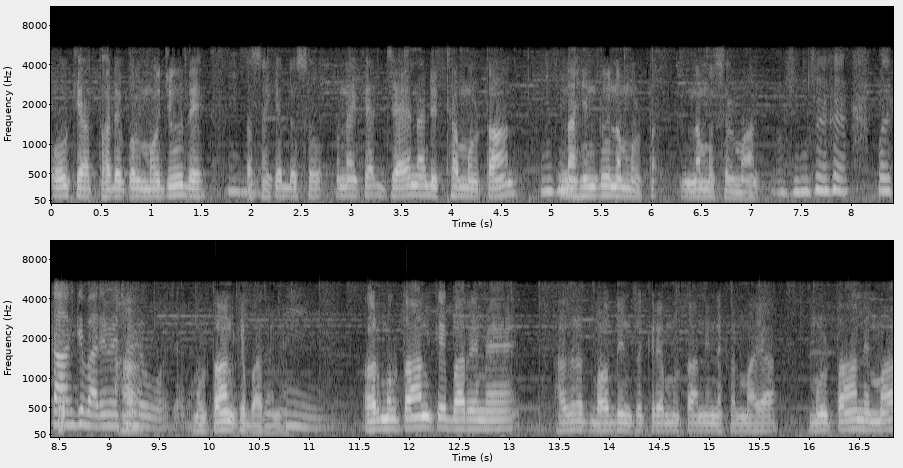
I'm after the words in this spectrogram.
وہ کیا تھارے کل موجود ہے؟ اساں کیا دسو. انہیں کیا جائے نہ ڈٹھا ملتان نہ ہندو نہ ملتان نہ مسلمان۔ ملتان کے بارے میں چاہے ہے جائے ملتان کے بارے میں۔ اور ملتان کے بارے میں حضرت بہدین ذکر ملتانی نے فرمایا ملتان ما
